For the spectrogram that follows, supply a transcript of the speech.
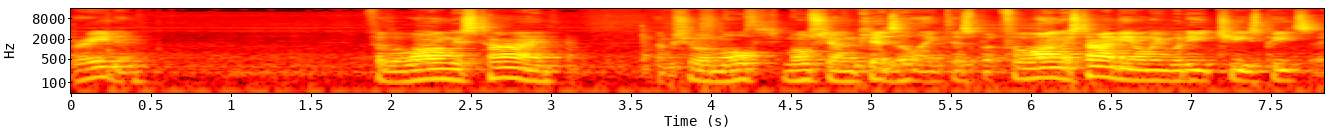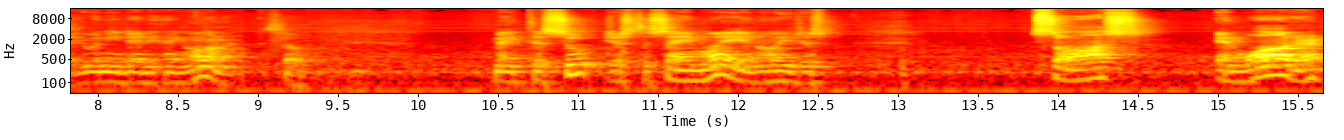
Braden, for the longest time, I'm sure most most young kids are like this, but for the longest time he only would eat cheese pizza. He wouldn't eat anything on it. So make this soup just the same way, you know, you just sauce and water,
